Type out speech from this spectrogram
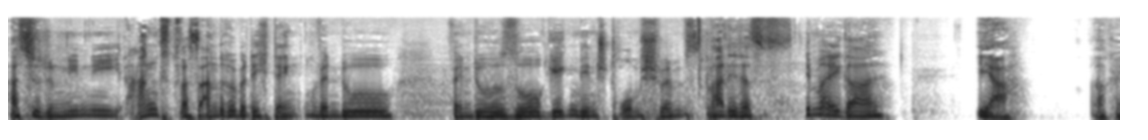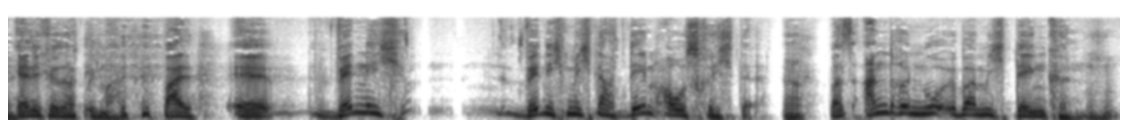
Hast du nie, nie Angst, was andere über dich denken, wenn du wenn du so gegen den Strom schwimmst? War dir das immer egal? Ja, Okay. ehrlich gesagt immer. Weil äh, wenn ich wenn ich mich nach dem ausrichte, Ja. was andere nur über mich denken, Mhm.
